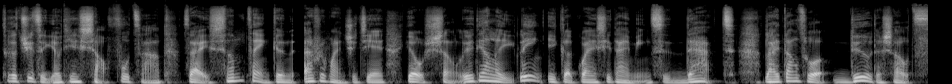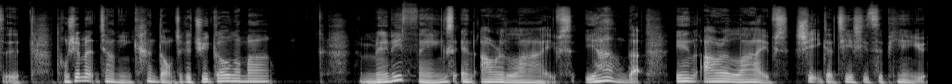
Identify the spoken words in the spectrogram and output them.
这个句子有点小复杂，在 something 跟 everyone 之间又省略掉了另一个关系代名词 that 来当做 do 的受词。同学们，叫您看懂这个句构了吗？Many things in our lives，一样的，in our lives 是一个介系词片语，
